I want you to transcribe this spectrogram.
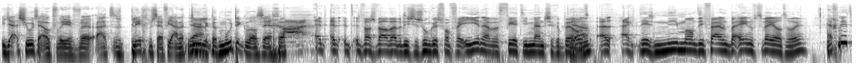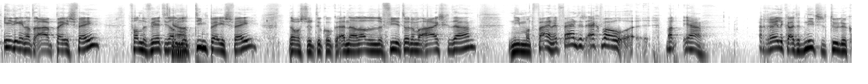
Ja, Sjoerd zei ook weer uit het plichtbesef. Ja, natuurlijk, Ja. dat moet ik wel zeggen. Maar het, het, het, was wel, we hebben die seizoenquiz van VI en hebben we 14 mensen gebeld. Ja. En echt, er is niemand die Feyenoord bij één of twee had hoor. Echt niet? Iedereen had PSV. Van de 14 hadden Ja. er 10 PSV. Dat was natuurlijk ook. En dan hadden de vier toen we Ajax gedaan. Niemand Feyenoord. Feyenoord is echt wel. eh, Maar ja, redelijk uit het niets natuurlijk.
